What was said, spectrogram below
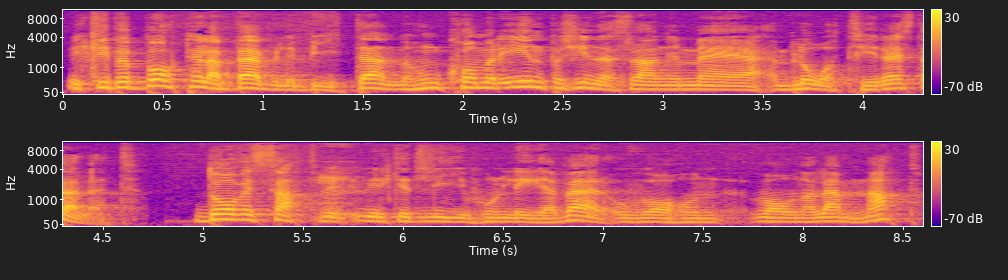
vi klipper bort hela Beverly-biten men hon kommer in på Kina-restaurangen med en blåtira istället. Då har vi satt vilket liv hon lever och vad hon, vad hon har lämnat.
